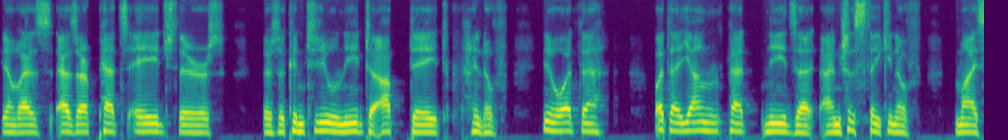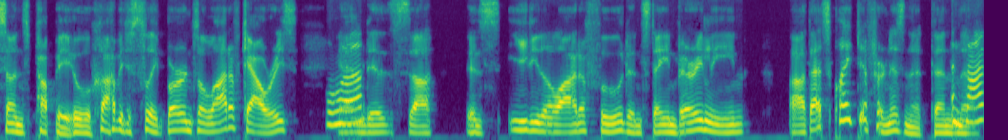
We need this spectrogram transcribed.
you know, as as our pets age, there's there's a continual need to update kind of you know what the what that young pet needs. I'm just thinking of my son's puppy who obviously burns a lot of calories what? and is uh, is eating a lot of food and staying very lean. Uh, that's quite different, isn't it, than uh,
